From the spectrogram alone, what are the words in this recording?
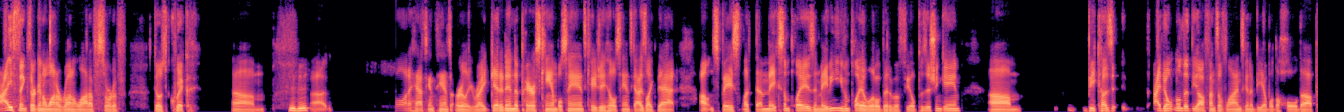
I think they're going to want to run a lot of sort of those quick um, mm-hmm. uh, ball out of Haskins' hands early, right? Get it into Parris Campbell's hands, KJ Hill's hands, guys like that out in space. Let them make some plays and maybe even play a little bit of a field position game. Um, because I don't know that the offensive line is going to be able to hold up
